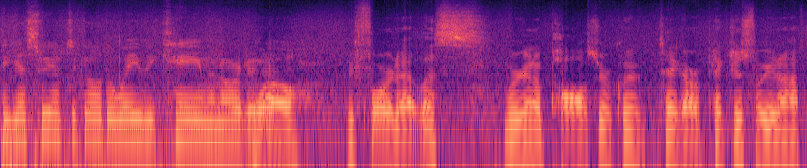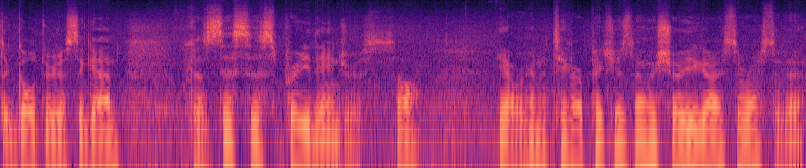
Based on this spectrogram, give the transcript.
I guess we have to go the way we came in order to Well, before that, let's we're gonna pause real quick, take our pictures so we don't have to go through this again, because this is pretty dangerous. So, yeah, we're gonna take our pictures, then we show you guys the rest of it.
